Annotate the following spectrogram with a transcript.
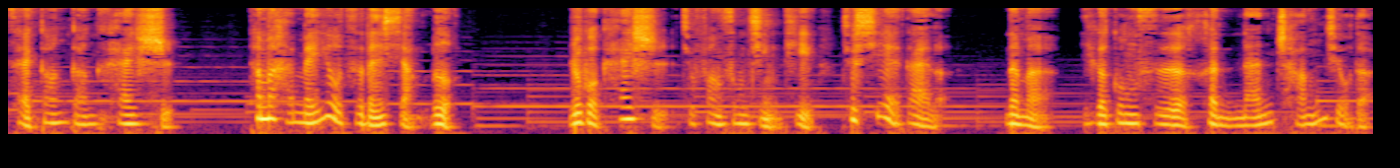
才刚刚开始，他们还没有资本享乐。如果开始就放松警惕，就懈怠了，那么一个公司很难长久的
